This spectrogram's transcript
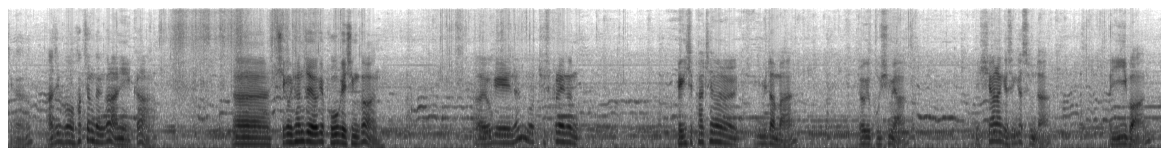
지금. 아직 뭐 확정된 건 아니니까. 어, 지금 현재 여기 보고 계신 건 어, 여기는 뭐 디스플레이는 128채널입니다만 여기 보시면 희한한 게 생겼습니다. 2번.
